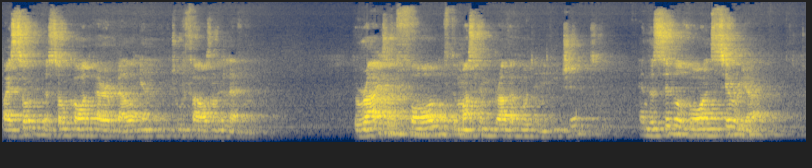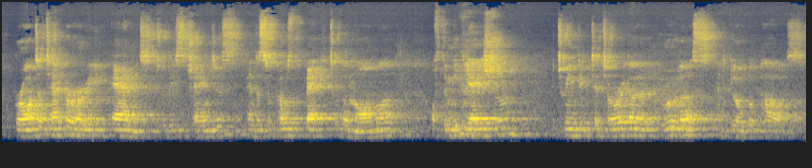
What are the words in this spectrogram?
by so, the so-called Arab Rebellion in 2011. The rise and fall of the Muslim Brotherhood in Egypt and the civil war in Syria brought a temporary end to these changes and a supposed back to the normal of the mediation between dictatorial rulers and global powers.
